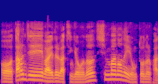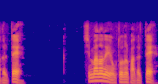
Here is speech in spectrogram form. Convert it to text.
어, 다른 집 아이들 같은 경우는 10만 원의 용돈을 받을 때 10만 원의 용돈을 받을 때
